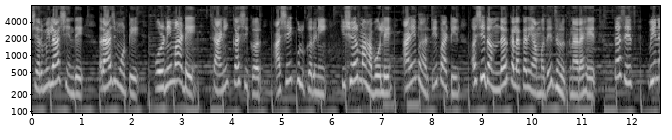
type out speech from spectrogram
शर्मिला शिंदे राज मोटे पौर्णिमा डे सानिक शिकर आशय कुलकर्णी किशोर महाबोले आणि भारती पाटील अशी दमदार कलाकार यामध्ये झळकणार आहेत. तसेच विन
